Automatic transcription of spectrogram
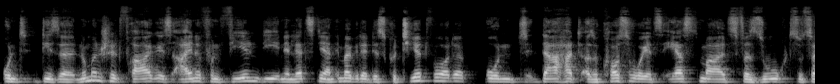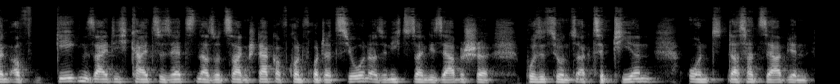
Und diese Nummernschildfrage ist eine von vielen, die in den letzten Jahren immer wieder diskutiert wurde. Und da hat also Kosovo jetzt erstmals versucht, sozusagen auf Gegenseitigkeit zu setzen, also sozusagen stärker auf Konfrontation, also nicht sozusagen die serbische Position zu akzeptieren. Und das hat Serbien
